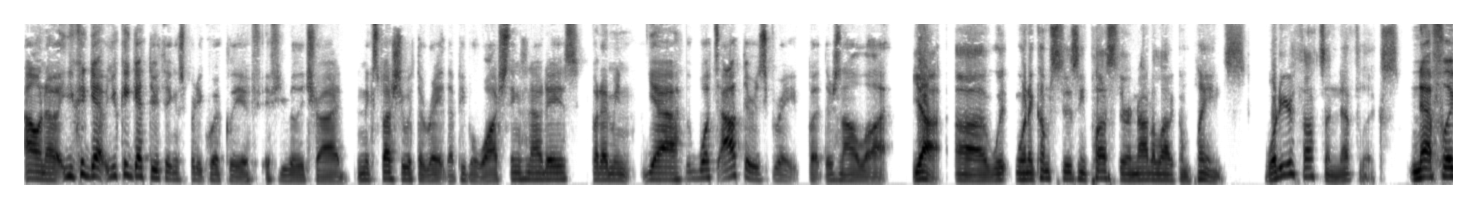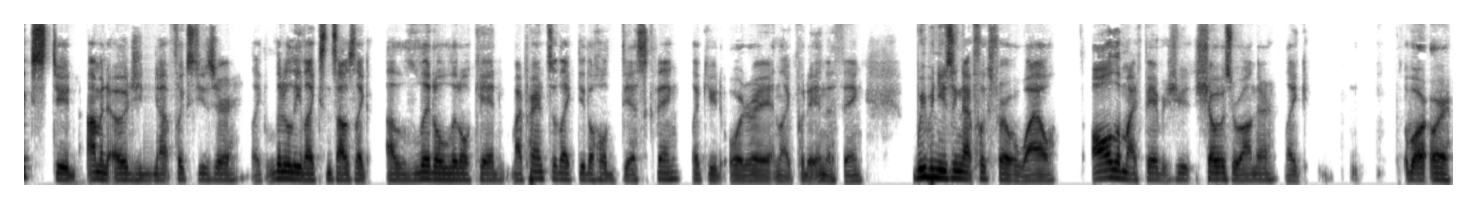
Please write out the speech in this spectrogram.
I don't know. You could get you could get through things pretty quickly if if you really tried, and especially with the rate that people watch things nowadays. But I mean, yeah, what's out there is great, but there's not a lot. Yeah, uh, w- when it comes to Disney Plus, there are not a lot of complaints. What are your thoughts on Netflix? Netflix, dude, I'm an OG Netflix user. Like literally, like since I was like a little little kid, my parents would like do the whole disc thing. Like you'd order it and like put it in the thing. We've been using Netflix for a while. All of my favorite sh- shows are on there. Like or, or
